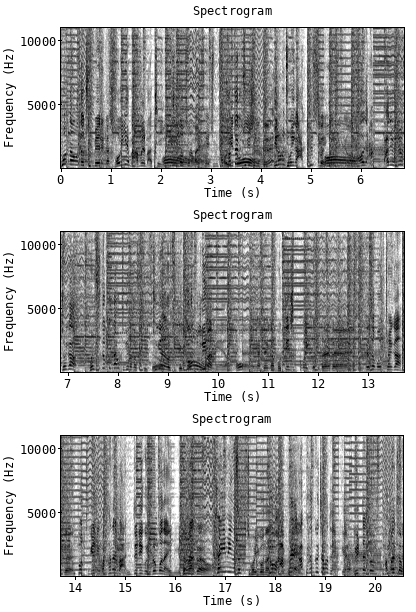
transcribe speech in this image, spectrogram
쿠폰 나온다 준비하니까 저희의 마음을 마치 있는 어. 것처럼 말씀해 주면 갑자기 저희도 죽이시는데? 이러면 저희가 아낄 수가 있거든요. 어, 아니, 아, 아니 왜냐면 저희가 벌수적 끝나고 두 개 나갈 수도 있어요. 두개 나갈 수 있게 그건 오. 우리 맘이에요. 오. 네, 그러니까 저희가 못된 심보가 있거든요. 네네. 그래서 뭐 저희가 네. 쿠폰 두 개 지금 하나를 안 드리고 이런 건 아닙니다만 그러니까요. 타이밍은 사실 저희 권한이기 그럼 때문에 앞에 앞에 한 글자만 드릴게요. 일단 좀 반만 주세요.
